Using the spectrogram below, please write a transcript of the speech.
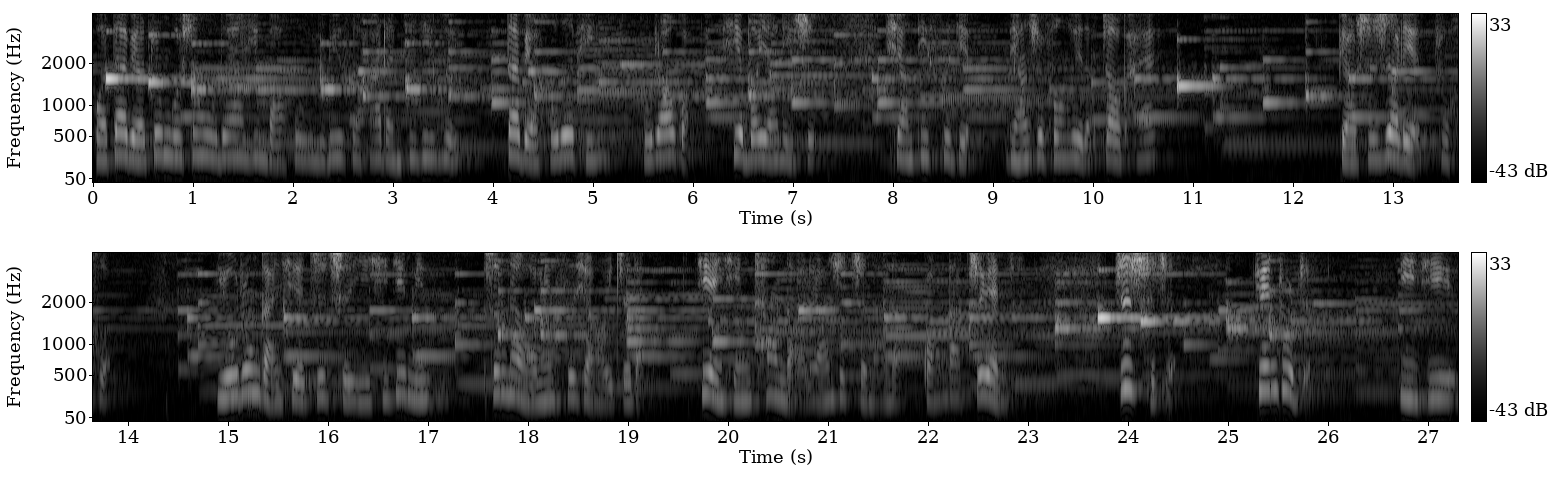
我代表中国生物多样性保护与绿色发展基金会，代表胡德平、胡昭广、谢博洋理事，向第四届粮食峰会的召开表示热烈祝贺，由衷感谢支持以习近平生态文明思想为指导。践行倡导粮食指南的广大志愿者、支持者、捐助者，以及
